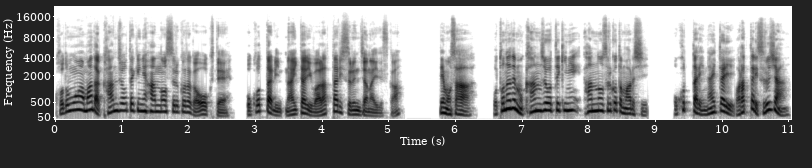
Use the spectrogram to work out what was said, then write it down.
子供はまだ感情的に反応することが多くて、怒ったり泣いたり笑ったりするんじゃないですか？でもさ、大人でも感情的に反応することもあるし、怒ったり泣いたり笑ったりするじゃん。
